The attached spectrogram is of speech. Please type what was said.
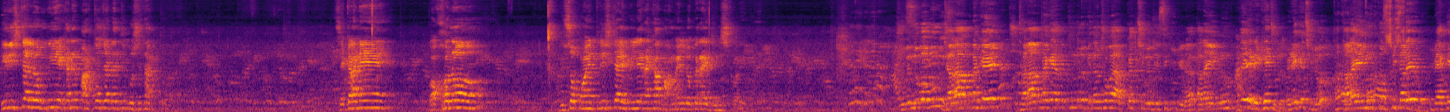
তিরিশটা লোক নিয়ে এখানে পার্থ চ্যাটার্জি বসে থাকতো। সেখানে কখনো দুশো পঁয়ত্রিশটা এমএলএ রাখা বামের লোকেরাই জিনিস করে। বাবু যারা আপনাকে যারা আপনাকে এতক্ষণ ধরে বিধানসভায় আটকাচ্ছিল যে সিকিউরিটিরা তারা এই মুহূর্তে রেখেছিল। রেখেছিল। তারা এই মুহূর্তে স্পিকারের ব্যাকে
